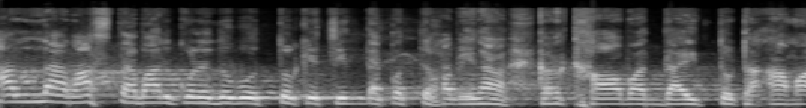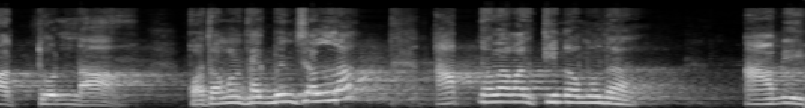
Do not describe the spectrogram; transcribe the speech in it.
আল্লাহ রাস্তা বার করে দেবো, তোকে চিন্তা করতে হবে না। কারণ খাওয়াবার দায়িত্বটা আমার, তোর না। কথা মনে থাকবেন আল্লাহ আপনার আমার কি নমুনা? আমি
